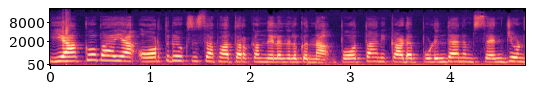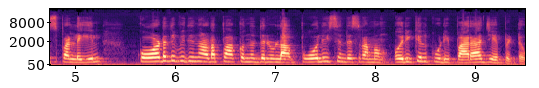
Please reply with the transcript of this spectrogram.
യാക്കോബായ ഓർത്തഡോക്സ് സഭാ തർക്കം നിലനിൽക്കുന്ന പോത്താനിക്കാട് പുളിന്താനം സെന്റ് ജോൺസ് പള്ളിയിൽ കോടതി വിധി നടപ്പാക്കുന്നതിനുള്ള പോലീസിന്റെ ശ്രമം ഒരിക്കൽ കൂടി പരാജയപ്പെട്ടു.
